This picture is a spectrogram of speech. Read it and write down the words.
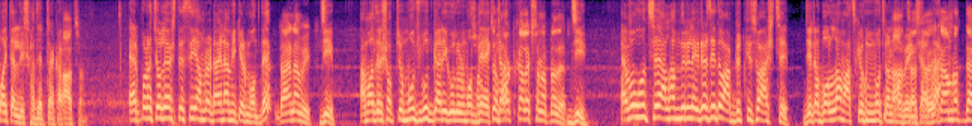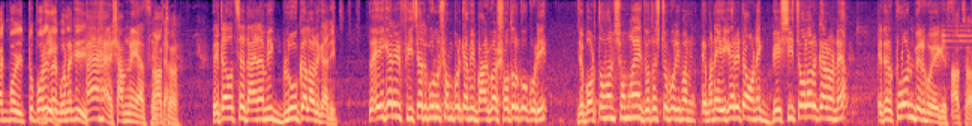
পঁয়তাল্লিশ হাজার টাকা। আচ্ছা। এরপরে চলে আসতেছি আমরা ডাইনামিকের মধ্যে। ডাইনামিক জি আমাদের সবচেয়ে মজবুত গাড়িগুলোর মধ্যে একটা। হট কালেকশন আপনাদের? জি। এবং হচ্ছে আলহামদুলিল্লাহ এটার চাইতেও আপডেট কিছু আসছে যেটা বললাম আজকে উন্মোচন হবে আচ্ছা আচ্ছা ইনশাআল্লাহ। এটা আমরা দেখব একটু পরে দেখব নাকি? হ্যাঁ হ্যাঁ সামনেই আছে এটা। আচ্ছা। তো এটা হচ্ছে ডাইনামিক ব্লু কালার গাড়ি। তো এই গাড়ির ফিচারগুলো সম্পর্কে আমি বারবার সতর্ক করি যে বর্তমান সময়ে যথেষ্ট পরিমাণ মানে এই গাড়িটা অনেক বেশি চলার কারণে এটার ক্লোন বের হয়ে গেছে। আচ্ছা।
